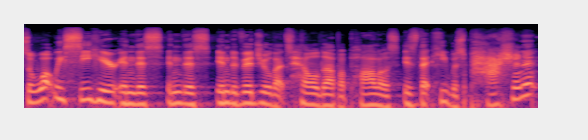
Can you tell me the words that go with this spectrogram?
So, what we see here in this, in this individual that's held up, Apollos, is that he was passionate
